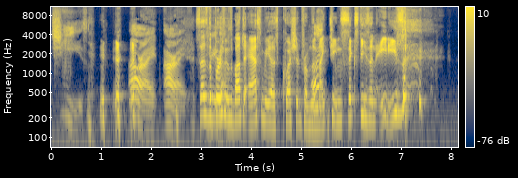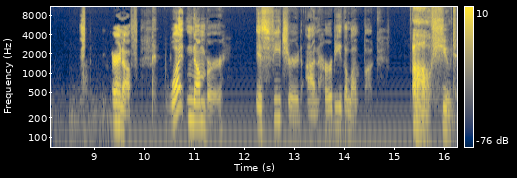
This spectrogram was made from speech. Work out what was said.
Jeez. All right, all right. says the Here you person who's about to ask me a question from the 1960s and 80s. Fair enough. What number is featured on Herbie the Love Bug? oh shoot.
